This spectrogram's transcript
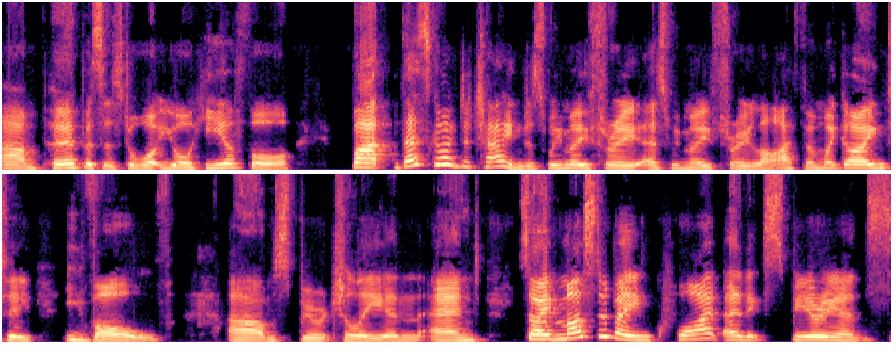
um purpose as to what you're here for. But that's going to change as we move through as we move through life and we're going to evolve um spiritually and and so it must have been quite an experience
